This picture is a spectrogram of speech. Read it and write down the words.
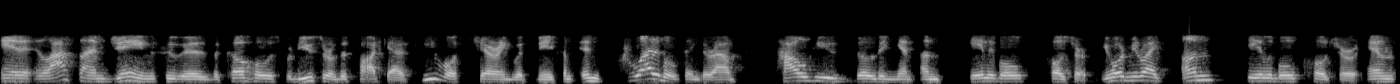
And last time, James, who is the co-host producer of this podcast, he was sharing with me some incredible things around how he's building an unscalable culture. You heard me right, unscalable culture. And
